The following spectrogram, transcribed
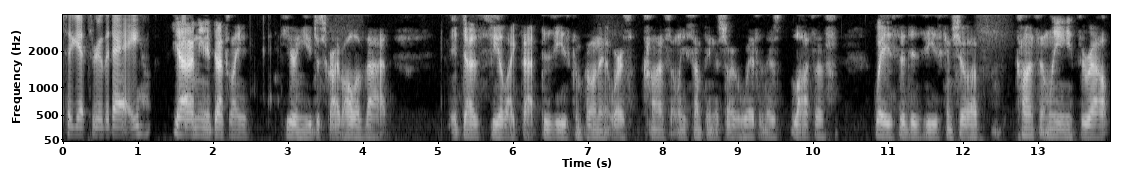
to get through the day. Yeah, I mean, it definitely, hearing you describe all of that, it does feel like that disease component where it's constantly something to struggle with. And there's lots of ways the disease can show up constantly throughout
